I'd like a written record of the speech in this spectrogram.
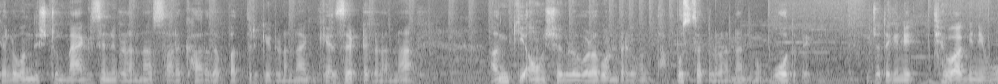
ಕೆಲವೊಂದಿಷ್ಟು ಮ್ಯಾಗ್ಝಿನ್ಗಳನ್ನು, ಸರ್ಕಾರದ ಪತ್ರಿಕೆಗಳನ್ನು, ಗೆಜೆಟ್ಗಳನ್ನು, ಅಂಕಿ ಅಂಶಗಳು ಒಳಗೊಂಡಿರುವಂಥ ಪುಸ್ತಕಗಳನ್ನು ನೀವು ಓದಬೇಕು. ಜೊತೆಗೆ ನಿತ್ಯವಾಗಿ ನೀವು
